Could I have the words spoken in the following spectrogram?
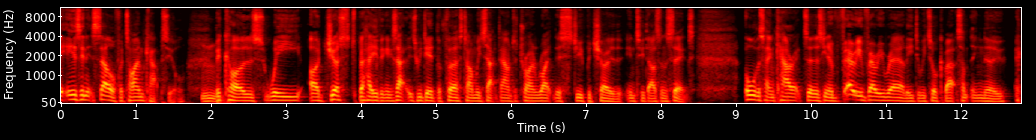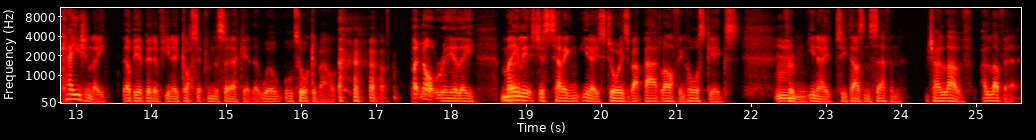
it is in itself a time capsule mm. because we are just behaving exactly as we did the first time we sat down to try and write this stupid show in 2006. All the same characters, you know, very, very rarely do we talk about something new. Occasionally, there'll be a bit of, you know, gossip from the circuit that we'll, we'll talk about, but not really. Mainly it's just telling, you know, stories about bad laughing horse gigs mm. from, you know, 2007, which I love. I love it.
